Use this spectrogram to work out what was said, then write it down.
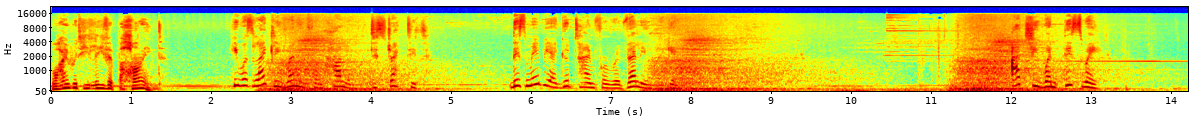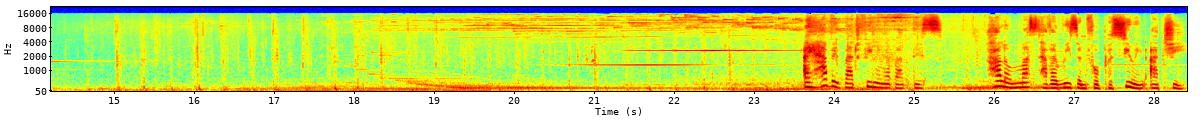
Why would he leave it behind? He was likely running from Harlow, distracted. This may be a good time for Revelio again. Archie went this way. I have a bad feeling about this. Harlow must have a reason for pursuing Archie.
